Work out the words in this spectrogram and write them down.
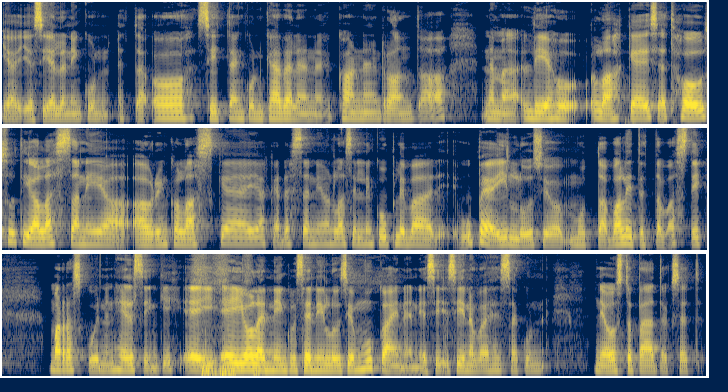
ja, ja siellä niin kun, että oh, sitten kun kävelen kannen rantaa, nämä liehulahkeiset housut jalassani ja aurinko laskee ja kädessäni on lasillinen kupliva, upea illuusio, mutta valitettavasti marraskuinen Helsinki ei, ei ole niin kuin sen illuusion mukainen. Ja si, siinä vaiheessa, kun ne ostopäätökset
